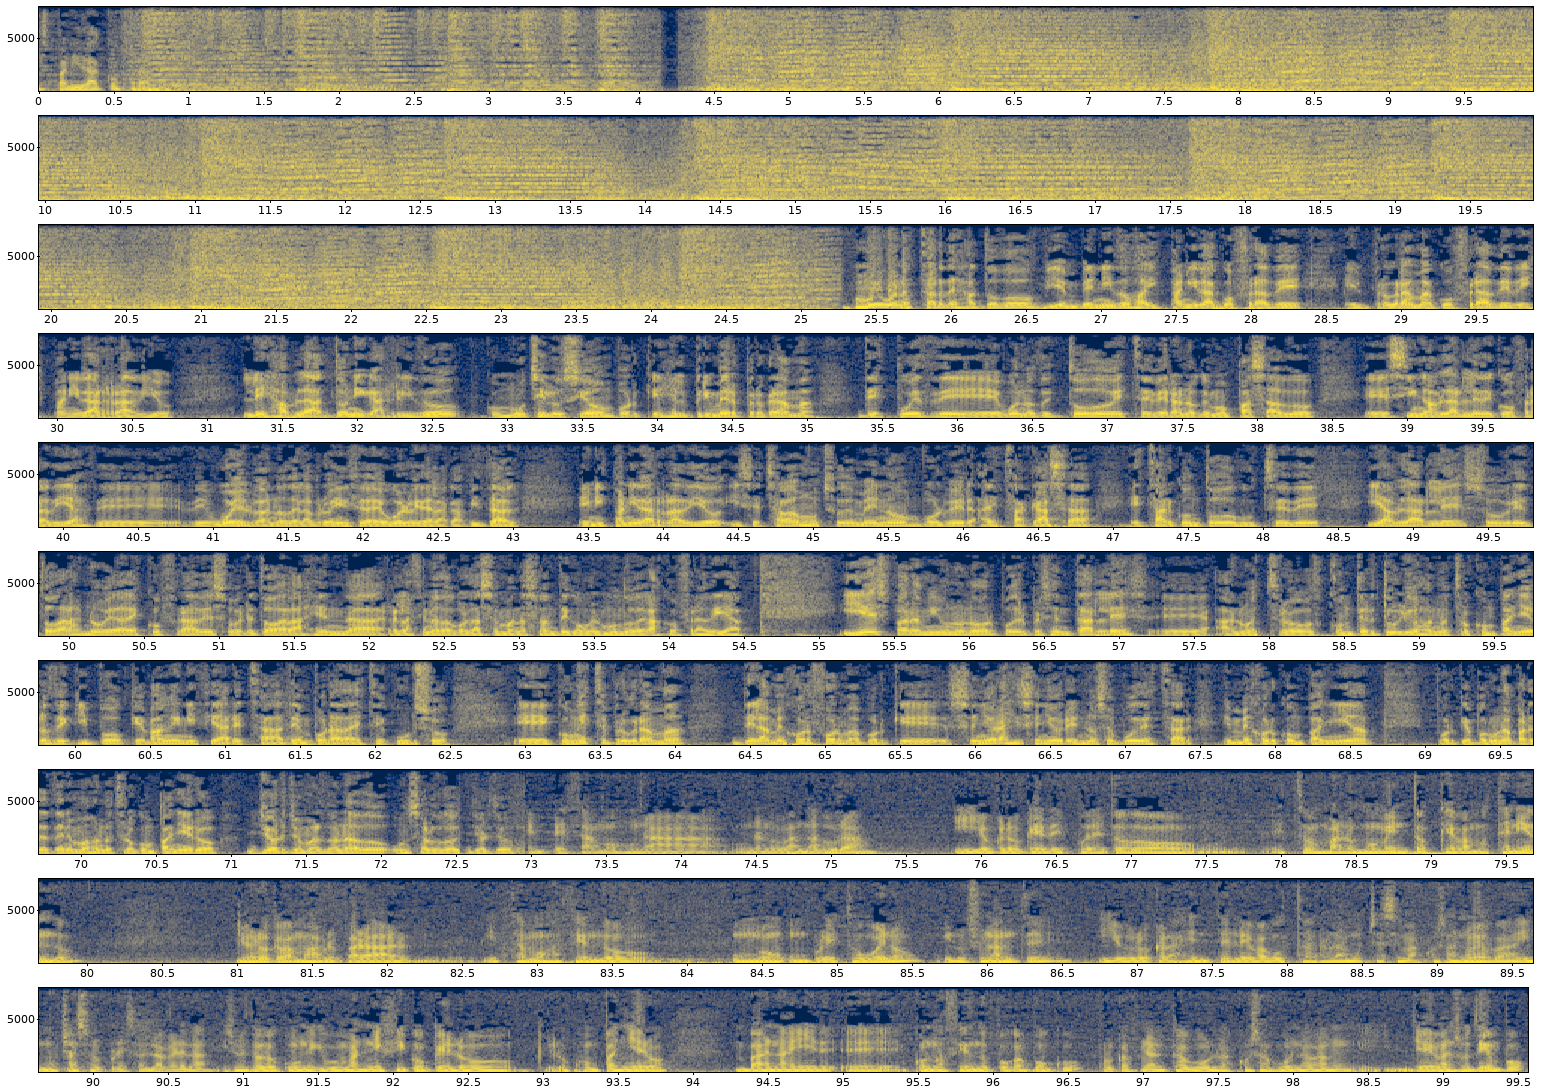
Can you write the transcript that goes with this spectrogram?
Hispanidad Cofrade. Muy buenas tardes a todos, bienvenidos a Hispanidad Cofrade, el programa Cofrade de Hispanidad Radio. Les habla Tony Garrido con mucha ilusión porque es el primer programa después de bueno de todo este verano que hemos pasado eh, sin hablarle de cofradías de, de Huelva, ¿no? de la provincia de Huelva y de la capital en Hispanidad Radio y se echaba mucho de menos volver a esta casa, estar con todos ustedes y hablarles sobre todas las novedades cofrades, sobre toda la agenda relacionada con la Semana Santa y con el mundo de las cofradías. Y es para mí un honor poder presentarles eh, a nuestros contertulios, a nuestros compañeros de equipo que van a iniciar esta temporada, este curso, eh, con este programa de la mejor forma, porque, señoras y señores, no se puede estar en mejor compañía, porque por una parte tenemos a nuestro compañero Giorgio Maldonado. Un saludo, Giorgio. Empezamos una, una nueva andadura y yo creo que después de todos estos malos momentos que vamos teniendo, yo creo que vamos a preparar y estamos haciendo un, un, proyecto bueno, ilusionante y yo creo que a la gente le va a gustar. Habrá muchísimas cosas nuevas y muchas sorpresas, la verdad. Y sobre todo con un equipo magnífico que, lo, que los compañeros van a ir eh, conociendo poco a poco, porque al fin y al cabo las cosas buenas van, llevan su tiempo,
